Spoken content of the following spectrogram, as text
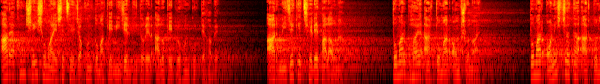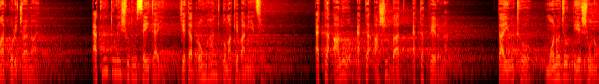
আর এখন সেই সময় এসেছে যখন তোমাকে নিজের ভিতরের আলোকে গ্রহণ করতে হবে। আর নিজেকে ছেড়ে পালাও না। তোমার ভয় আর তোমার অংশ নয়। তোমার অনিশ্চয়তা আর তোমার পরিচয় নয়। এখন তুমি শুধু সেইটাই যেটা ব্রহ্মাণ্ড তোমাকে বানিয়েছে। একটা আলো, একটা আশীর্বাদ, একটা প্রেরণা। তাই উঠো, মনোযোগ দিয়ে শোনো।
